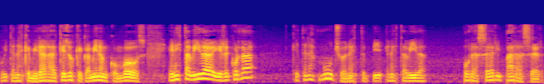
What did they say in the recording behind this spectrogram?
Hoy tenés que mirar a aquellos que caminan con vos en esta vida y recordá que tenés mucho en, este, en esta vida por hacer y para hacer.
